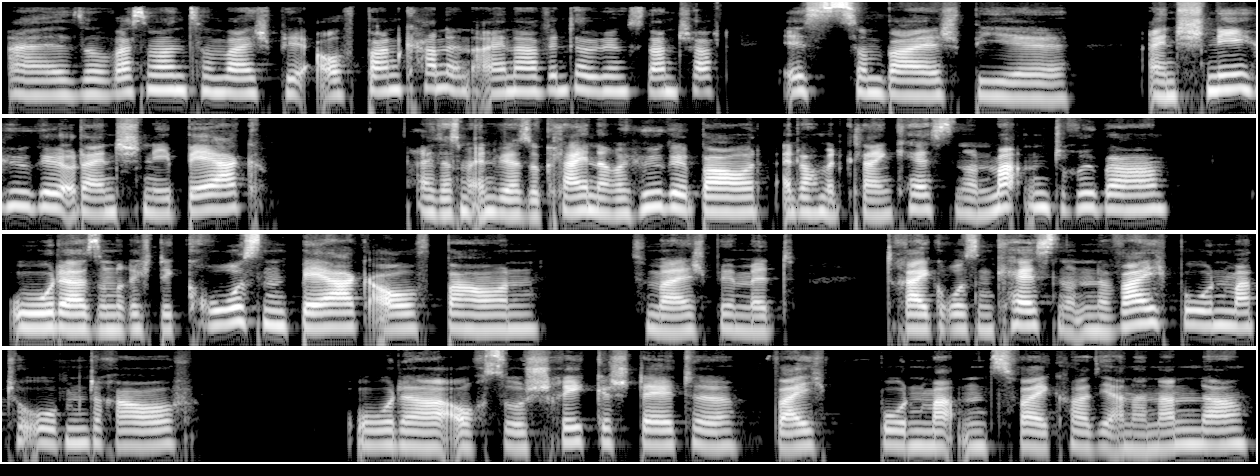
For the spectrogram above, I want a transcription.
Also, was man zum Beispiel aufbauen kann in einer Winterbewegungslandschaft, ist zum Beispiel ein Schneehügel oder ein Schneeberg also, dass man entweder so kleinere Hügel baut, einfach mit kleinen Kästen und Matten drüber oder so einen richtig großen Berg aufbauen, zum Beispiel mit drei großen Kästen und eine Weichbodenmatte obendrauf oder auch so schräg gestellte Weichbodenmatten, zwei quasi aneinander.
